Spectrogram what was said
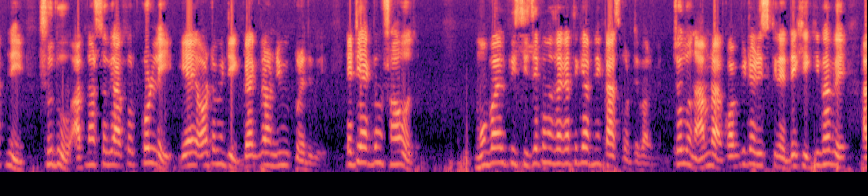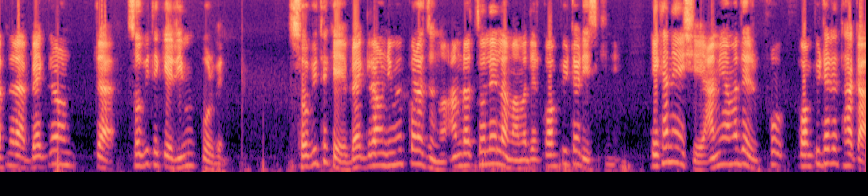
আপনি শুধু আপনার ছবি আপলোড করলেই এআই অটোমেটিক ব্যাকগ্রাউন্ড রিমুভ করে দেবে। এটি একদম সহজ। মোবাইল পিসি যে কোনো জায়গা থেকে আপনি কাজ করতে পারবেন। চলুন আমরা কম্পিউটার স্ক্রিনে দেখি কীভাবে আপনারা ব্যাকগ্রাউন্ডটা ছবি থেকে রিমুভ করবেন। ছবি থেকে ব্যাকগ্রাউন্ড রিমুভ করার জন্য আমরা চলে এলাম আমাদের কম্পিউটার স্ক্রিনে এখানে এসে আমি আমাদের কম্পিউটারে থাকা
